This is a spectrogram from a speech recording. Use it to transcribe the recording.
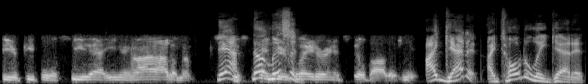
fear people will see that. You know, I, I don't know. Yeah, just no, 10 listen. Years later, and it still bothers me. I get it. I totally get it.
